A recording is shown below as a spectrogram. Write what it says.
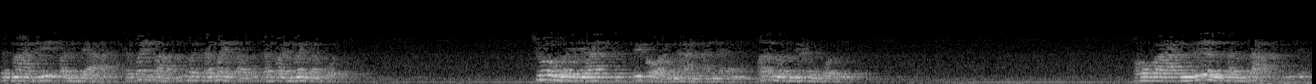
สมาธิปัญญาทำไมปรากฏทำไมปรากฏทำไมไม่ปรากฏ ช่วงระยะที่ก่อนนานนั้นแหละพระนนท์มีกังวลพอวางเรื่องต่างๆเนี่ย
